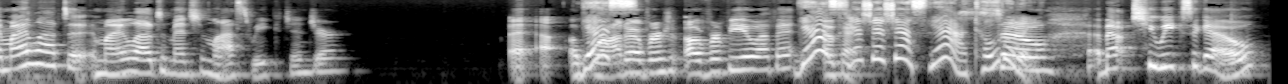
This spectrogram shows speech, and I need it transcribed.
am I allowed to? Am I allowed to mention last week, Ginger? A, a Yes. broad over, overview of it. Yes, Okay. yes, yes, yes. Yeah, totally. So, about two weeks ago,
